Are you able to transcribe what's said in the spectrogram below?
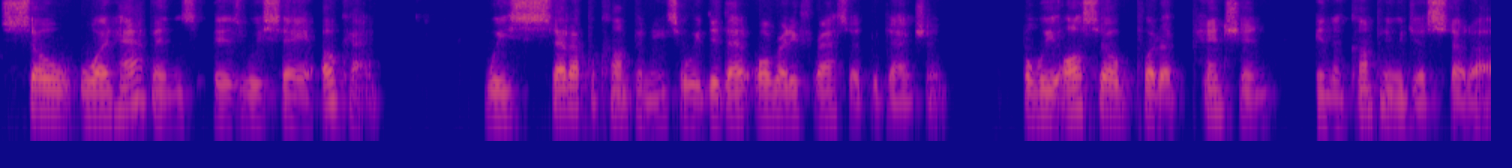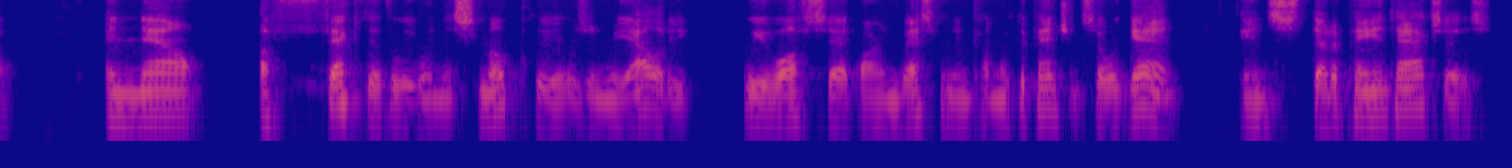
So what happens is we say, okay, we set up a company. So we did that already for asset protection. But we also put a pension in the company we just set up. And now effectively, when the smoke clears, in reality, we've offset our investment income with the pension. So again, instead of paying taxes,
